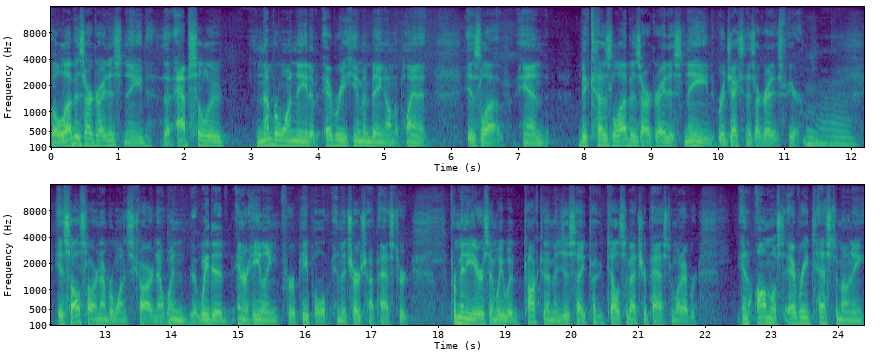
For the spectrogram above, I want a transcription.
Well, love is our greatest need. The absolute number one need of every human being on the planet is love. And because love is our greatest need, rejection is our greatest fear. Mm-hmm. It's also our number one scar. Now, when we did inner healing for people in the church I pastored for many years, and we would talk to them and just say, Tell us about your past and whatever. In almost every testimony,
